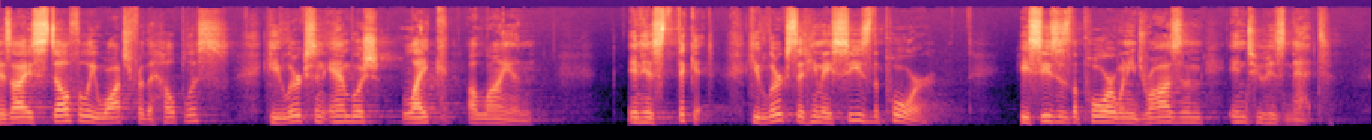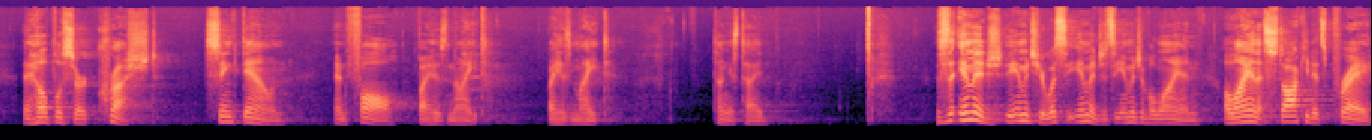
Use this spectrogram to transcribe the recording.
His eyes stealthily watch for the helpless. He lurks in ambush like a lion. In his thicket, he lurks that he may seize the poor. He seizes the poor when he draws them into his net. The helpless are crushed, sink down, and fall by his night, by his might. Tongue is tied. This is the image, the image here. What's the image? It's the image of a lion. A lion that's stalking its prey,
